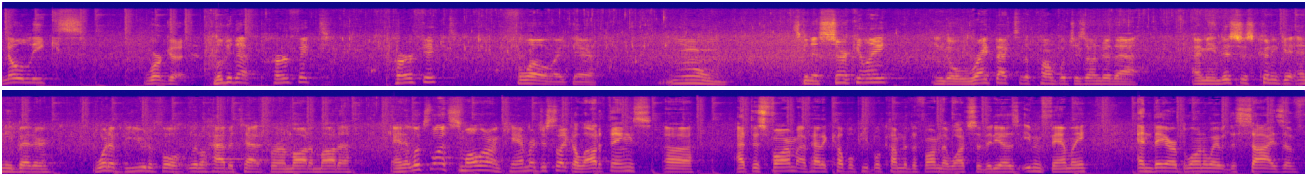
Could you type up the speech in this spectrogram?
no leaks, we're good. Look at that perfect, perfect flow right there. Mm. It's gonna circulate and go right back to the pump, which is under that. I mean, this just couldn't get any better. What a beautiful little habitat for a Mata Mata. And it looks a lot smaller on camera, just like a lot of things uh, at this farm. I've had a couple people come to the farm that watch the videos, even family, and they are blown away with the size of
